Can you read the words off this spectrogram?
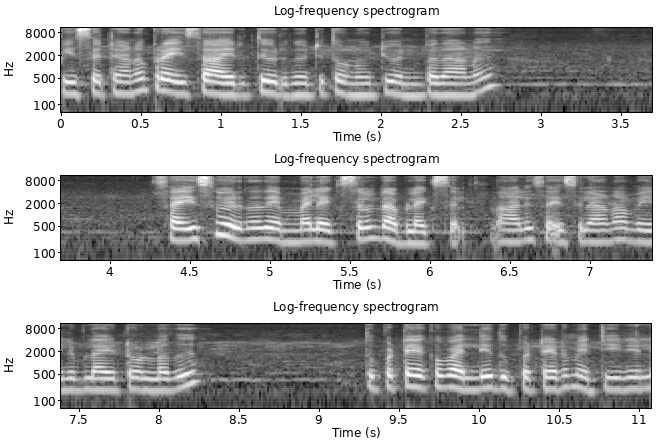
പീസ് സെറ്റാണ് പ്രൈസ് ആയിരത്തി ഒരുന്നൂറ്റി തൊണ്ണൂറ്റി ഒൻപതാണ് സൈസ് വരുന്നത് M L X L double L നാല് സൈസിലാണ് അവൈലബിൾ ആയിട്ടുള്ളത്. ദുപ്പട്ടയൊക്കെ വലിയ ദുപ്പട്ടയാണ്. മെറ്റീരിയൽ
